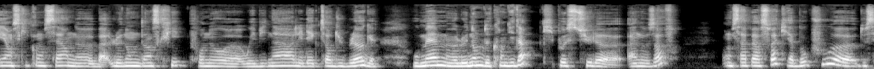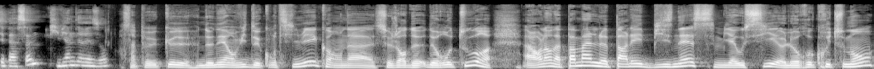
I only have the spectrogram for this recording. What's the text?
Et en ce qui concerne bah, le nombre d'inscrits pour nos webinars, les lecteurs du blog, ou même le nombre de candidats qui postulent à nos offres, on s'aperçoit qu'il y a beaucoup euh, de ces personnes qui viennent des réseaux. Ça peut que donner envie de continuer quand on a ce genre de, retour. Alors là, on a pas mal parlé business, mais il y a aussi euh, le recrutement.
